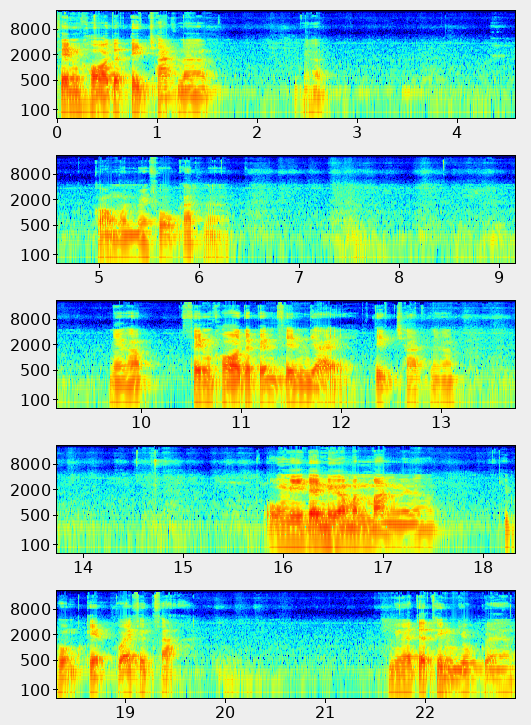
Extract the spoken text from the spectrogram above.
เส้นคอจะติดชัดนะครับนะครับกล้องมันไม่โฟกัสนะเนี่ยครับ เส้นคอจะเป็นเส้นใหญ่ติดชัดนะครับ องค์นี้ได้เนื้อมันๆเลยนะครับ ที่ผมเก็บไว้ศึกษา เนื้อจะถึงยุคเลยครับ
